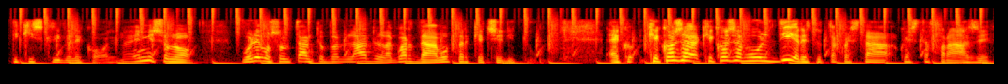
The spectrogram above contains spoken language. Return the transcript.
di chi scrive le cose. No? E mi sono, volevo soltanto parlarne, la guardavo perché c'eri tu. Ecco, che cosa, che cosa vuol dire tutta questa, questa frase?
